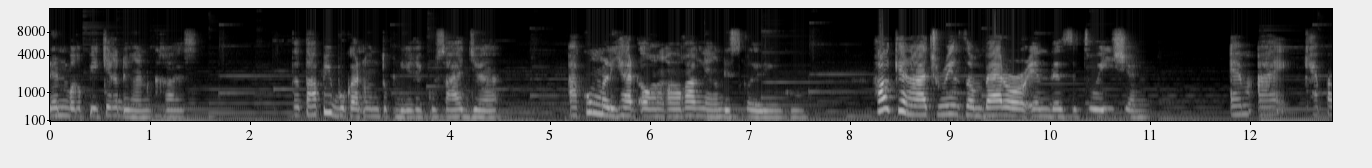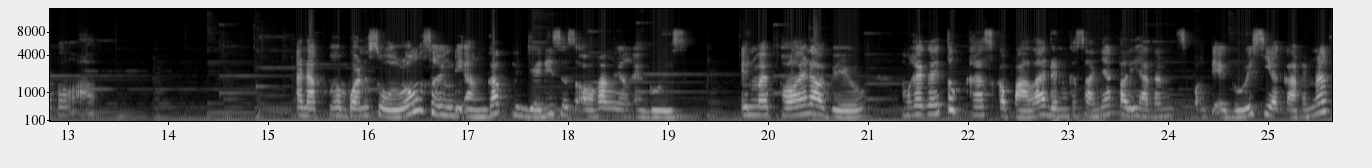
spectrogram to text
dan berpikir dengan keras. Tetapi bukan untuk diriku saja. Aku melihat orang-orang yang di sekelilingku. How can I treat them better in this situation? Am I capable of? Anak perempuan sulung sering dianggap menjadi seseorang yang egois. In my point of view, mereka itu keras kepala dan kesannya kelihatan seperti egois ya karena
